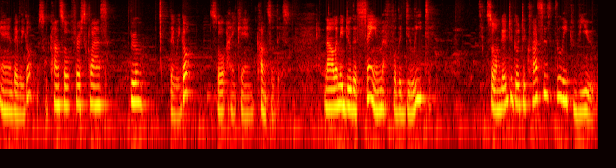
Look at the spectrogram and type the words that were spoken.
and there we go. So cancel first class. Boom. There we go. So I can cancel this. Now let me do the same for the delete. So I'm going to go to classes delete view.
